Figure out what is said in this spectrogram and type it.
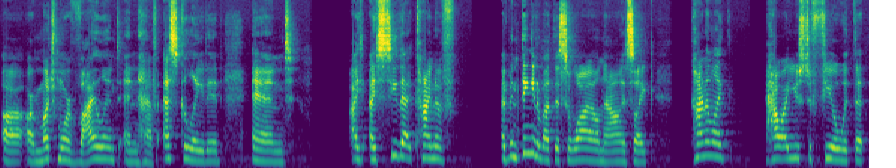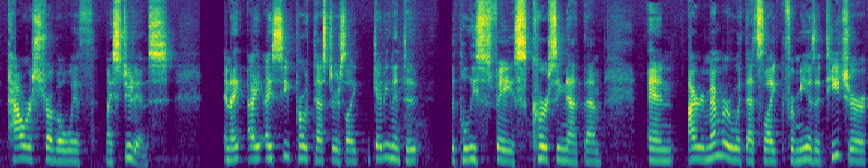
uh, are much more violent and have escalated. And I, I see that kind of. I've been thinking about this a while now. It's like kind of like how I used to feel with the power struggle with my students. And I, I, I see protesters like getting into the police face, cursing at them. And I remember what that's like for me as a teacher,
